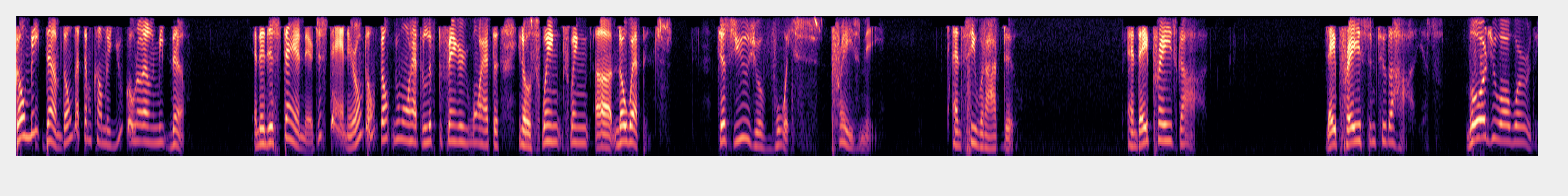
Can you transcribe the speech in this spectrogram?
Go meet them. Don't let them come to you. Go down and meet them. And then just stand there. Just stand there. Don't don't don't you won't have to lift a finger. You won't have to, you know, swing swing uh no weapons. Just use your voice. Praise me. And see what I do. And they praise God. They praised him to the highest. Lord, you are worthy.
